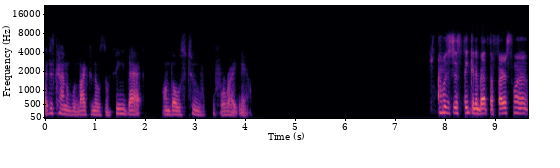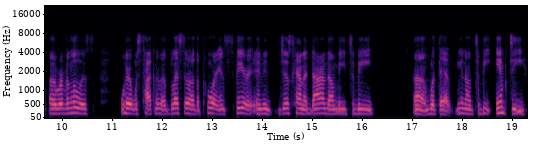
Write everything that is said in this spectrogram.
I just kind of would like to know some feedback on those two for right now. I was just thinking about the first one, uh, Reverend Lewis, where it was talking about blessed are the poor in spirit. And it just kind of dawned on me to be uh, what that, you know, to be empty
